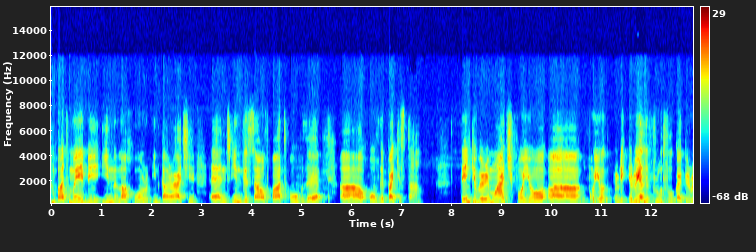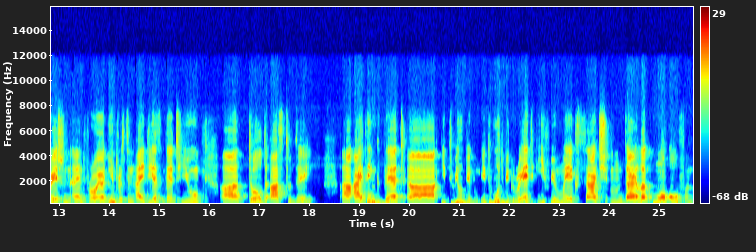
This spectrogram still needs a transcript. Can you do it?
but maybe in Lahore in Karachi and in the south part of the of the Pakistan Thank you very much for your uh, for your re really fruitful cooperation and for your interesting ideas that you uh, told us today. Uh, I think that uh, it will be it would be great if we make such um, dialogue more often,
